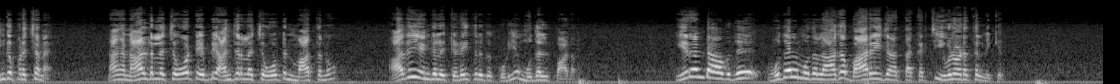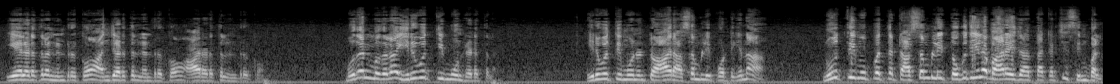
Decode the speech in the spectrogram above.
எங்க பிரச்சனை? நாங்க நாலரை லட்சம் ஓட்டு எப்படி அஞ்சரை லட்சம் ஓட்டுன்னு மாத்தணும்? அது எங்களுக்கு கிடைத்திருக்கக்கூடிய முதல் பாடம். இரண்டாவது முதல் முதலாக பாரதிய ஜனதா கட்சி இவ்வளவு இடத்துல நிற்குது ஏழு இடத்துல நின்றுருக்கோம் அஞ்சு இடத்துல நின்றுருக்கோம் ஆறு இடத்துல நின்றுருக்கோம். முதன் முதலா இருபத்தி மூன்று இடத்துல. இருபத்தி மூணு டு ஆறு அசம்பிளி போட்டீங்கன்னா நூத்தி முப்பத்தெட்டு அசம்பிளி தொகுதியில பாரதிய ஜனதா கட்சி சிம்பல்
